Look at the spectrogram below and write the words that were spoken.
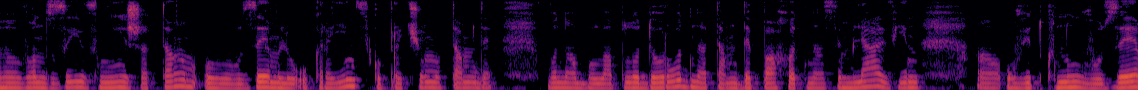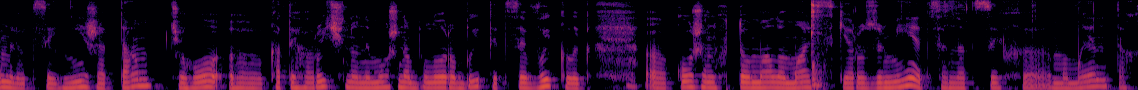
вонзив ніжа там у землю українську, причому там, де вона була плодородна, там, де пахотна земля, він увіткнув у землю це ніжа там, чого е, категорично не можна було робити. Це виклик. Е, кожен, хто маломальськи розуміє це на цих е, моментах,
